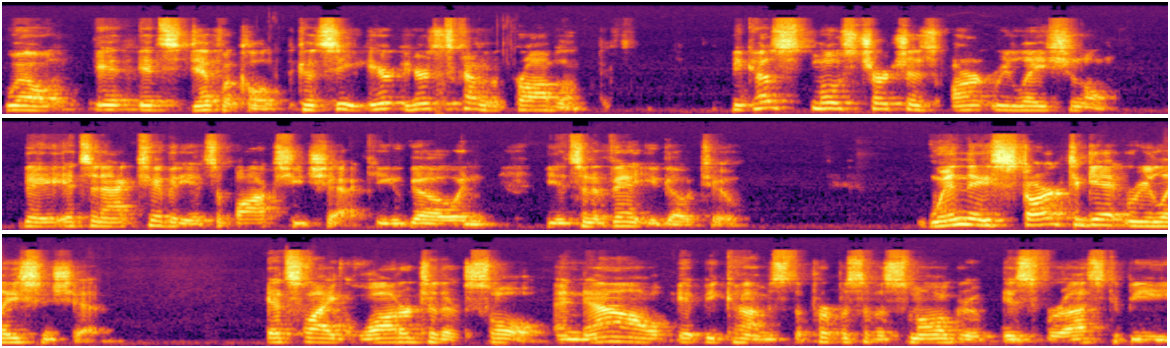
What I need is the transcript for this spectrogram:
Well, it, it's difficult because, see, here, here's kind of the problem. Because most churches aren't relational, they, it's an activity, it's a box you check. You go and it's an event you go to. When they start to get relationship, it's like water to their soul. And now it becomes the purpose of a small group is for us to be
